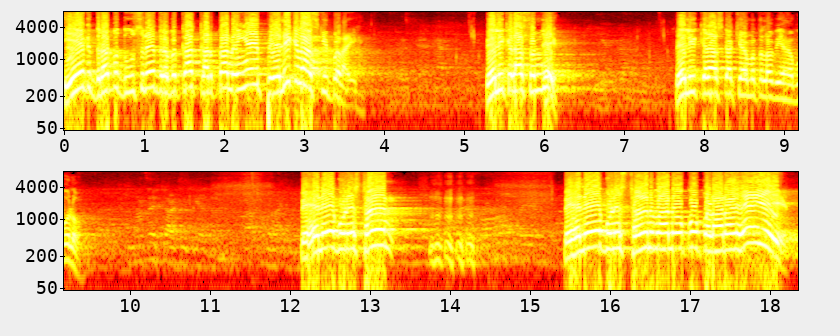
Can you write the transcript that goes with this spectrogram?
एक द्रव्य दूसरे द्रव्य का करता नहीं है, ये पहली क्लास की पढ़ाई पहली क्लास समझे? पहली क्लास का क्या मतलब यहाँ बोलो? पहले गुणस्थान। पहले गुणस्थान वालों को पढ़ा रहे हैं ये।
